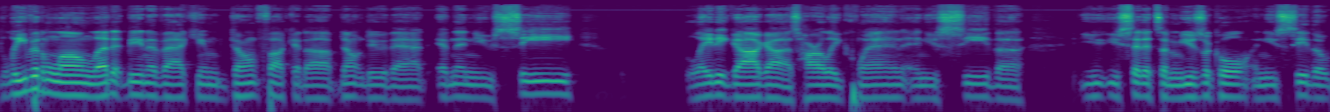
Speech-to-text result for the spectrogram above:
leave it alone, let it be in a vacuum, don't fuck it up, don't do that, and then you see Lady Gaga as Harley Quinn, and you see the you, you said it's a musical, and you see the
